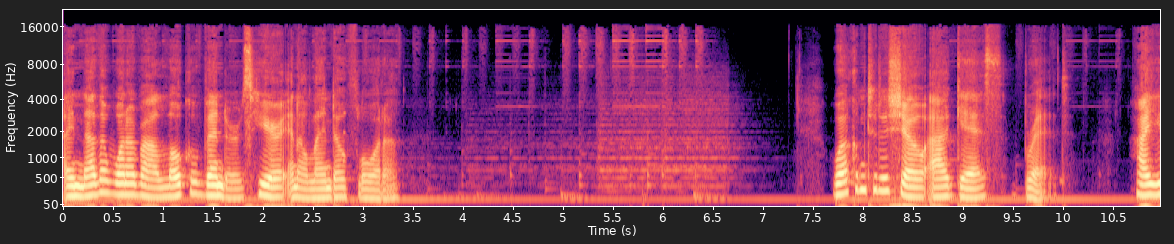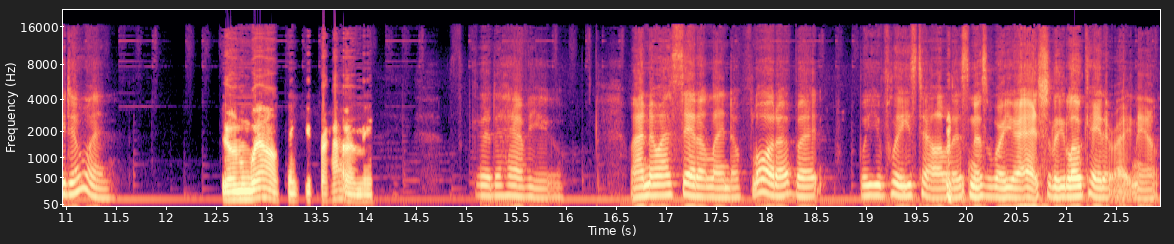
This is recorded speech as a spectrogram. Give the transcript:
another one of our local vendors here in Orlando, Florida. Welcome to the show, our guest, Brett. How you doing? Doing well. Thank you for having me. Good to have you. Well, I know I said Orlando, Florida, but will you please tell our listeners where you're actually located right now?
